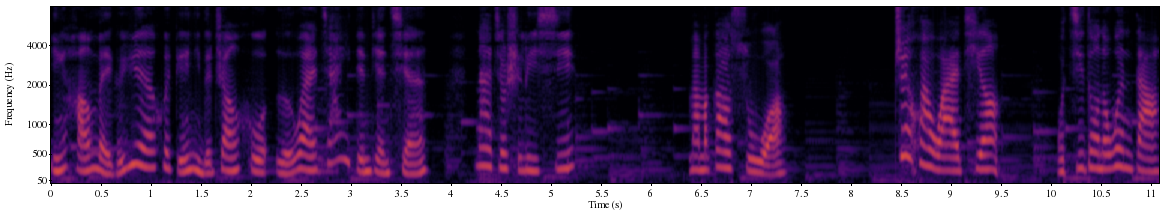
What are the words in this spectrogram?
银行每个月会给你的账户额外加一点点钱，那就是利息。妈妈告诉我。这话我爱听。我激动的问道。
